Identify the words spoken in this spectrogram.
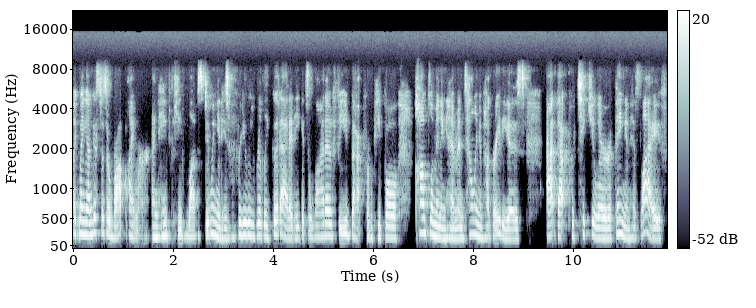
like my youngest is a rock climber and he he loves doing it. He's really really good at it. He gets a lot of feedback from people complimenting him and telling him how great he is at that particular thing in his life.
